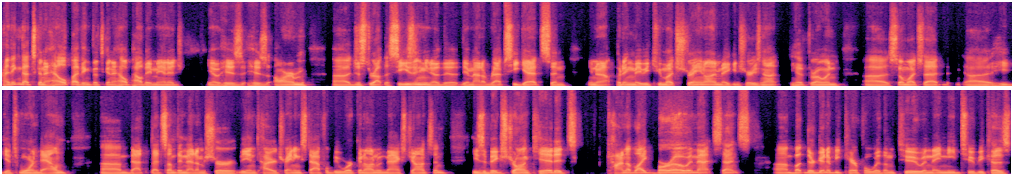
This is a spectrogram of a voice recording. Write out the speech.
I think that's going to help. I think that's going to help how they manage you know his his arm uh, just throughout the season. You know the the amount of reps he gets, and you know not putting maybe too much strain on, making sure he's not you know throwing uh, so much that uh, he gets worn down. Um, that that's something that I'm sure the entire training staff will be working on with Max Johnson. He's a big, strong kid. It's kind of like Burrow in that sense, um, but they're going to be careful with him too, and they need to because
